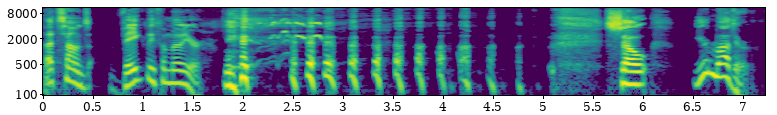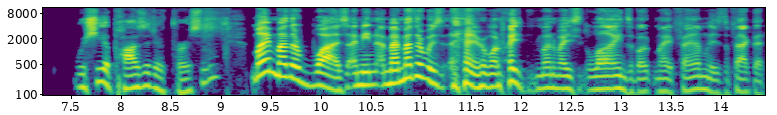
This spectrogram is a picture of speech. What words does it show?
that sounds vaguely familiar. So, your mother was she a positive person? My mother was. I mean, my mother was one of my one of my lines about my family is the fact that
